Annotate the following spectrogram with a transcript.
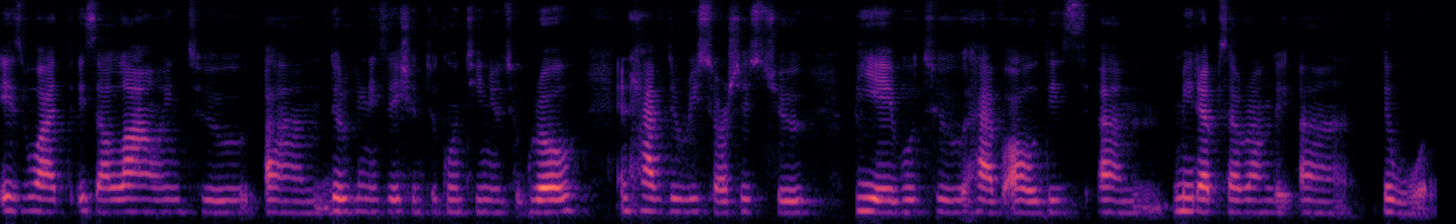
is what is allowing to um, the organization to continue to grow and have the resources to be able to have all these um, meetups around the, uh, the world.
